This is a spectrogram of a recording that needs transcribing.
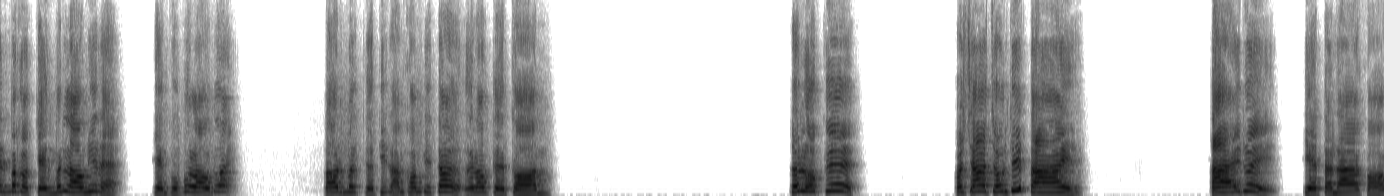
รมันก็เก่งเหมือนเรานี่แหละเก่งกว่าพวกเราด้วย เรามันเกิดทีหลังคอมพิวเตอร์เออเราเกิดก่อนสรุปคือประชาชนที่ตาย ตายด้วยเจตนาของ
